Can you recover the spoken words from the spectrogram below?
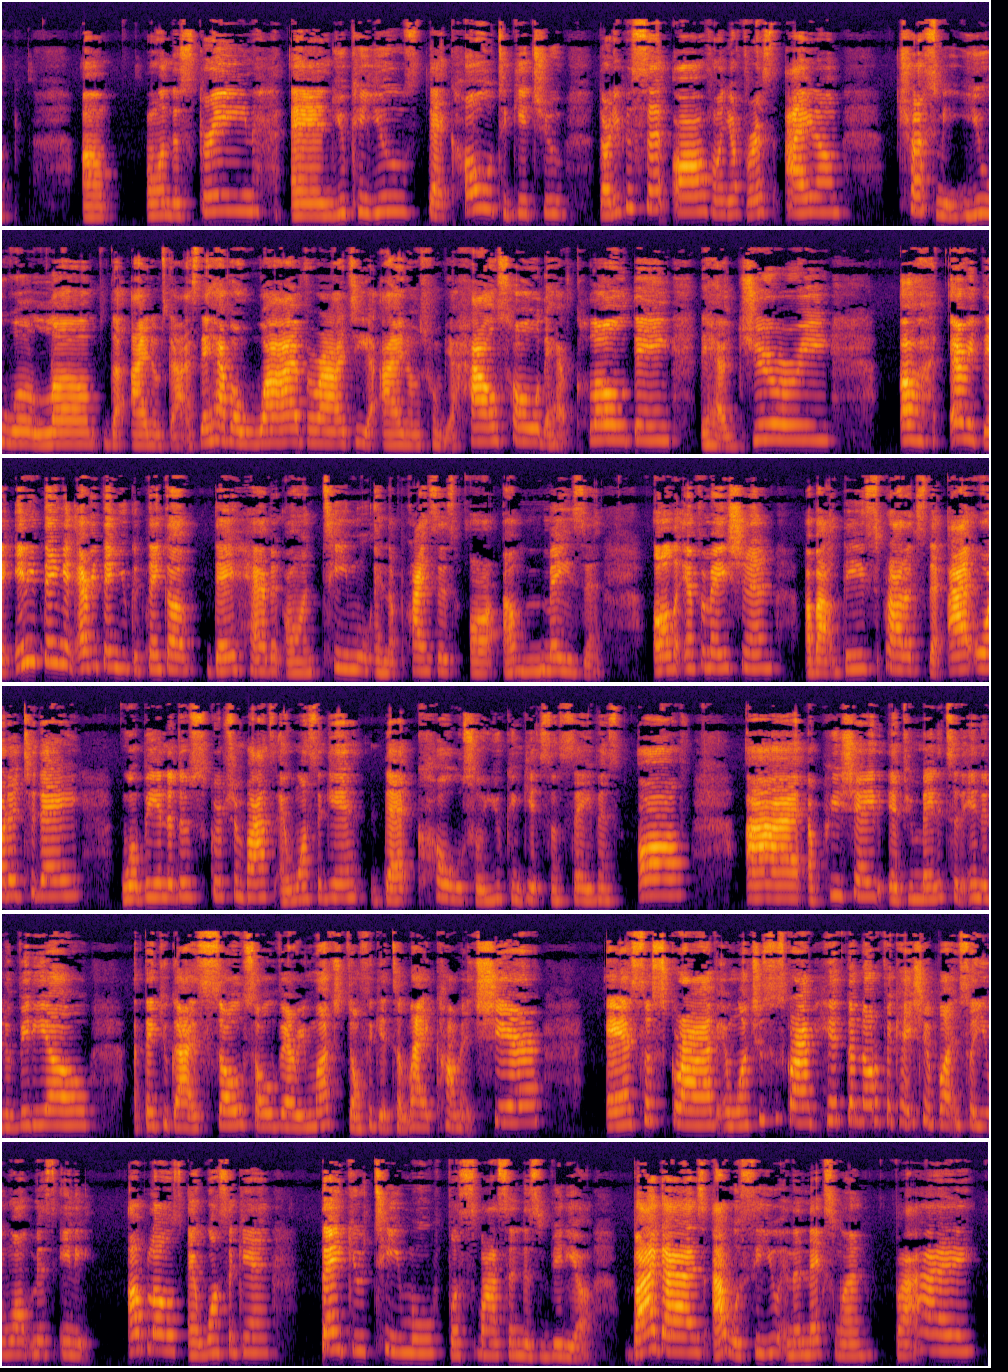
um, on the screen. And you can use that code to get you 30% off on your first item. Trust me, you will love the items, guys. They have a wide variety of items from your household. They have clothing. They have jewelry. Uh, everything. Anything and everything you could think of, they have it on Temu. And the prices are amazing. All the information about these products that I ordered today will be in the description box. And once again, that code so you can get some savings off. I appreciate if you made it to the end of the video. Thank you guys so, so very much. Don't forget to like, comment, share, and subscribe. And once you subscribe, hit the notification button so you won't miss any uploads. And once again, thank you, Temu, for sponsoring this video. Bye, guys. I will see you in the next one. Bye.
